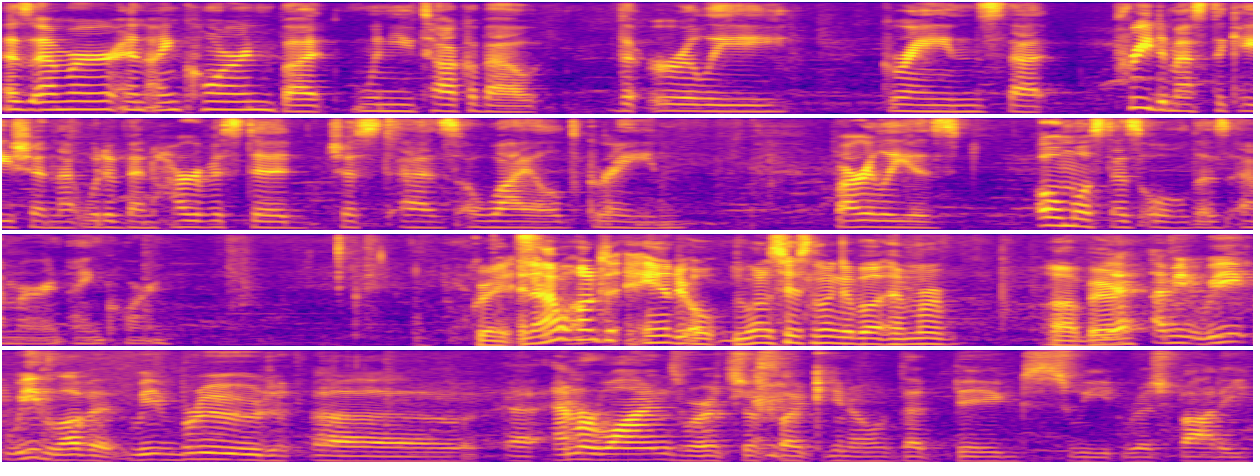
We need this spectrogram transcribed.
as emmer and einkorn, but when you talk about the early grains that pre-domestication that would have been harvested just as a wild grain, barley is almost as old as emmer and einkorn. Great. And I want to, Andrew, oh, you want to say something about Emmer, uh, Barry? Yeah, I mean, we, we love it. We've brewed uh, uh, Emmer wines where it's just like, you know, that big, sweet, rich body.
